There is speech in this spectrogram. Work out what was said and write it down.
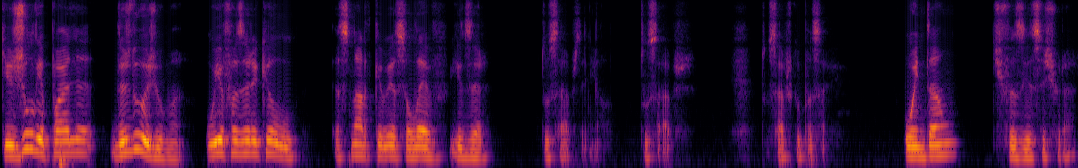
que a Júlia Palha, das duas, uma, ou ia fazer aquele acenar de cabeça leve e ia dizer: Tu sabes, Daniel, tu sabes, tu sabes que eu passei. Ou então desfazia-se a chorar.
